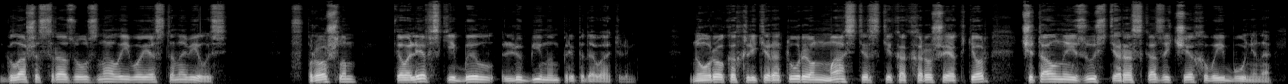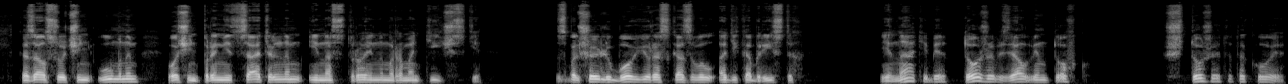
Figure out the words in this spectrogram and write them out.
Глаша сразу узнала его и остановилась. В прошлом Ковалевский был любимым преподавателем. На уроках литературы он мастерски, как хороший актер, читал наизусть рассказы Чехова и Бунина. Казался очень умным, очень проницательным и настроенным романтически с большой любовью рассказывал о декабристах. И на тебе тоже взял винтовку. Что же это такое?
